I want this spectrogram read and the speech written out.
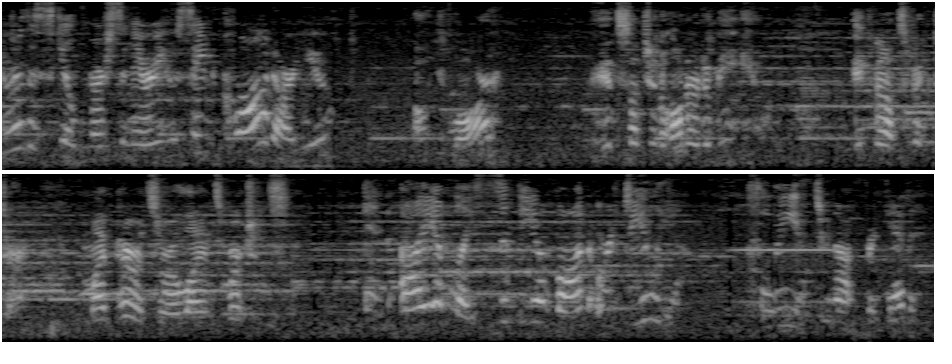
you're the skilled mercenary who saved Claude, are you? Oh, you are? It's such an honor to meet you. Ignatz Victor. My parents are Alliance merchants. And I am Lysithea von Ordelia. Please do not forget it.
